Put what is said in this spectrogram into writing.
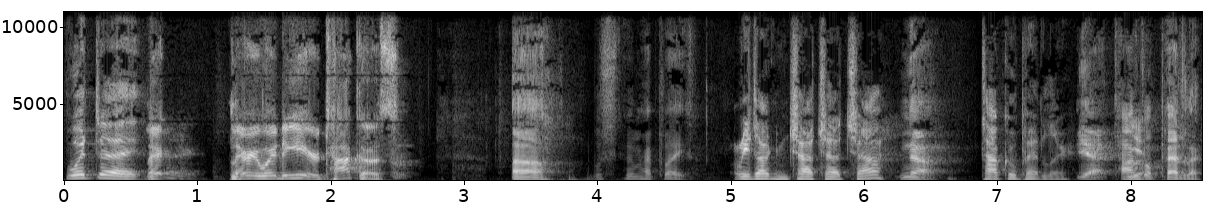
What uh, Larry, Larry, where do you get your tacos? uh, what's in my place? are you talking? Cha cha cha. No. Taco peddler. Yeah, Taco Yeah. Peddler.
